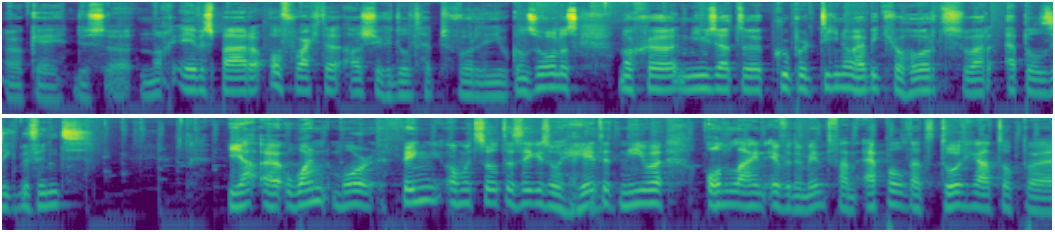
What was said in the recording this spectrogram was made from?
Oké, okay, dus uh, nog even sparen of wachten als je geduld hebt voor de nieuwe consoles. Nog uh, nieuws uit uh, Cupertino heb ik gehoord, waar Apple zich bevindt. Ja, uh, One More Thing, om het zo te zeggen. Zo heet okay. het nieuwe online evenement van Apple dat doorgaat op uh,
